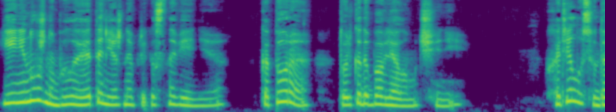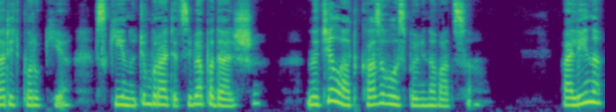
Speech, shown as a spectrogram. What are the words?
Ей не нужно было это нежное прикосновение, которое только добавляло мучений. Хотелось ударить по руке, скинуть, убрать от себя подальше, но тело отказывалось повиноваться. Алина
